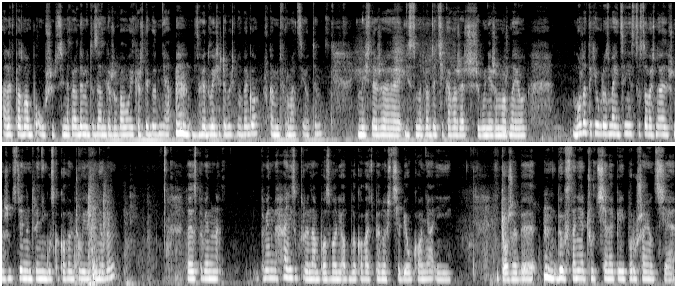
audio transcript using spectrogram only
ale wpadłam po uszy, czyli naprawdę mnie to zaangażowało i każdego dnia dowiaduję się czegoś nowego, szukam informacji o tym. Myślę, że jest to naprawdę ciekawa rzecz, szczególnie, że można ją, można takie urozmaicenie stosować nawet przy naszym codziennym treningu skokowym czy ujeżdżeniowym. To jest pewien pewien mechanizm, który nam pozwoli odblokować pewność siebie u konia i, i to, żeby był w stanie czuć się lepiej poruszając się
